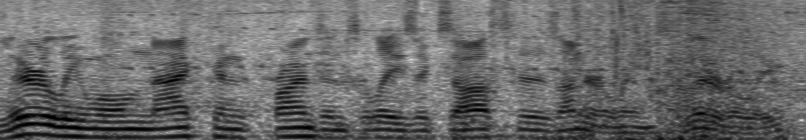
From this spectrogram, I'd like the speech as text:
Literally will not confront until he's exhausted his underlings. Literally.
